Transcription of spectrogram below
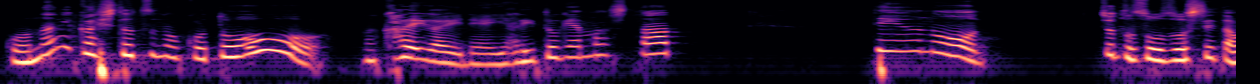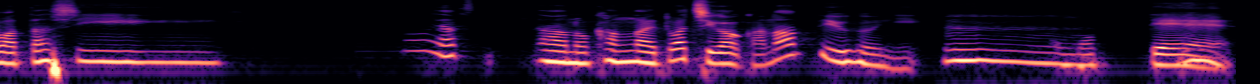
こう何か一つのことを海外でやり遂げましたっていうのをちょっと想像してた私のやつ、あの考えとは違うかなっていうふうに思って、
